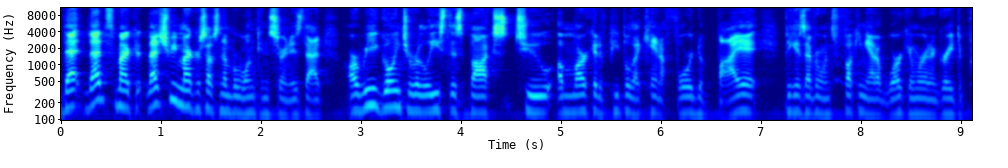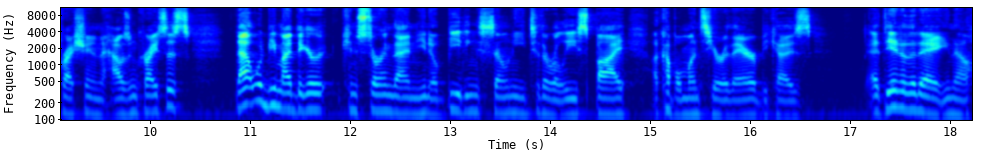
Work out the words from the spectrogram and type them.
that that's micro, that should be Microsoft's number one concern is that are we going to release this box to a market of people that can't afford to buy it because everyone's fucking out of work and we're in a great depression and a housing crisis that would be my bigger concern than you know beating Sony to the release by a couple months here or there because at the end of the day you know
